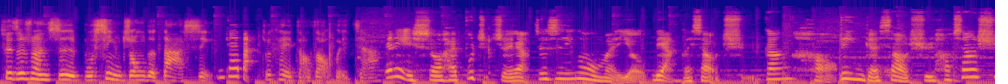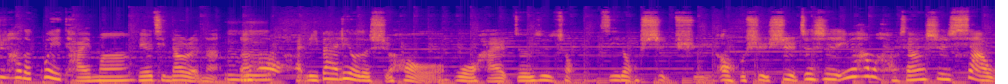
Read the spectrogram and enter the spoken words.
所以这算是不幸中的大幸，应该吧？就可以早早回家。跟你说，还不止这样，就是因为我们有两个校区，刚好另一个校区好像是他的柜台吗？没有请到人呐、嗯然后礼拜六的时候，我还就是从基隆市区，哦，不是，是就是因因为他们好像是下午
